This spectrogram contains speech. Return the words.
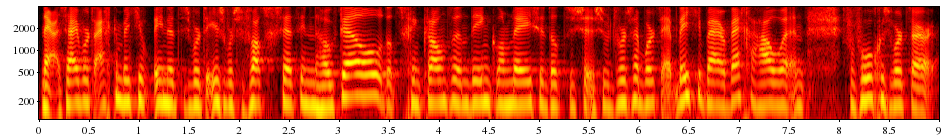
nou ja, zij wordt eigenlijk een beetje in het. Wordt, eerst wordt ze vastgezet in een hotel. Dat ze geen kranten een ding kan lezen. Dat is, ze wordt, zij wordt een beetje bij haar weggehouden. En vervolgens wordt er,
